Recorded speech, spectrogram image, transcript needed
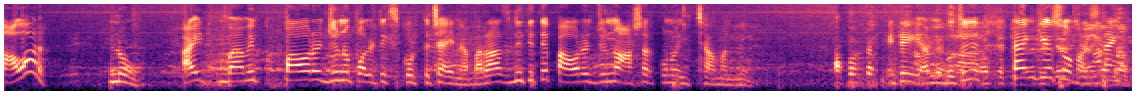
power no I আমি পাওয়ারের জন্য পলিটিক্স করতে চাই না বা রাজনীতিতে পাওয়ারের জন্য আসার কোনো ইচ্ছা আমার নেই। এটাই আমি বলছি thank you so much thank you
